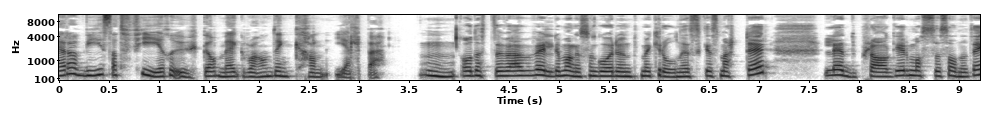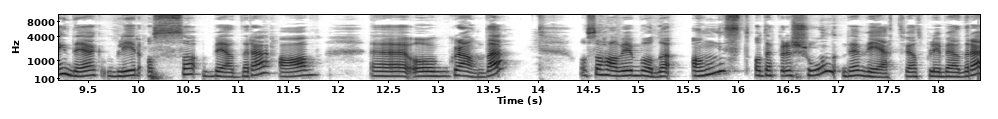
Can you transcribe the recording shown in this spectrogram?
er det vist at fire uker med grounding kan hjelpe. Mm, og dette er veldig mange som går rundt med kroniske smerter, leddplager, masse sånne ting. Det blir også bedre av eh, å grounde. Og så har vi både angst og depresjon, det vet vi at blir bedre.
